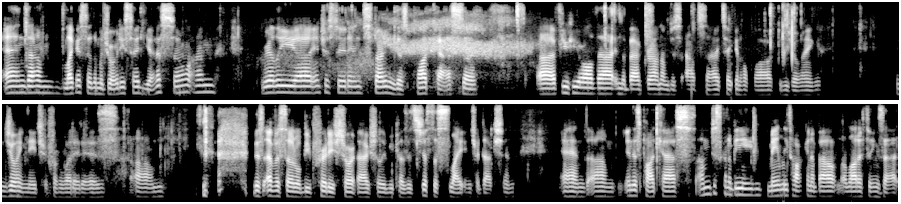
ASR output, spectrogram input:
and um, like I said, the majority said yes, so I'm really uh, interested in starting this podcast. So. Uh, if you hear all that in the background, I'm just outside taking a walk, enjoying enjoying nature for what it is. Um, this episode will be pretty short actually because it's just a slight introduction. And um, in this podcast, I'm just going to be mainly talking about a lot of things that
